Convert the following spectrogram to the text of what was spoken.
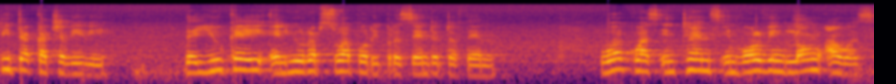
Peter Katjavivi, the UK and Europe SWAPO representative then. Work was intense, involving long hours,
